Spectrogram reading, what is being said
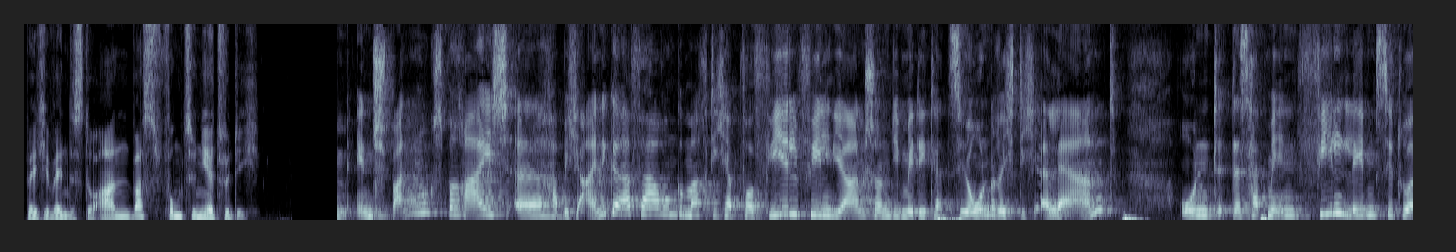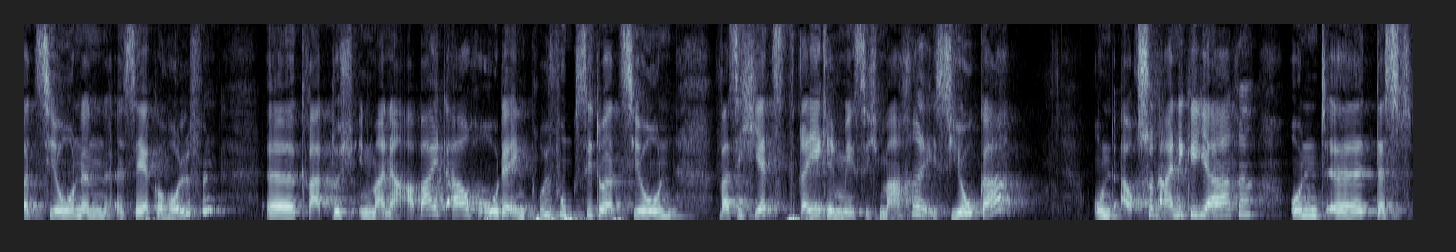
Welche wendest du an? Was funktioniert für dich? Im Entspannungsbereich äh, habe ich einige Erfahrungen gemacht. Ich habe vor vielen, vielen Jahren schon die Meditation richtig erlernt. Und das hat mir in vielen Lebenssituationen äh, sehr geholfen, äh, gerade in meiner Arbeit auch oder in Prüfungssituationen. Was ich jetzt regelmäßig mache, ist Yoga und auch schon einige Jahre. Und äh, das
